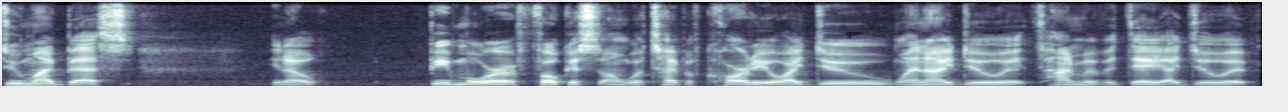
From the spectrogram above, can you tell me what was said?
do my best you know, be more focused on what type of cardio I do, when I do it, time of the day I do it.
